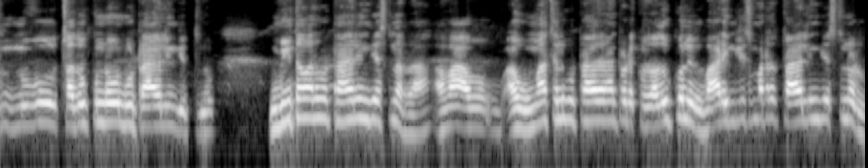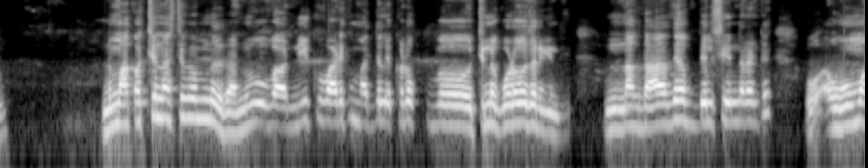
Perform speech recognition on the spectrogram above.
నువ్వు చదువుకున్నావు నువ్వు ట్రావెలింగ్ చేస్తున్నావు. మిగతా వాళ్ళు కూడా ట్రావెలింగ్ చేస్తున్నారా? అవ- ఆ ఉమా తెలుగు ట్రావెల్ అంటే వాడు చదువుకోలేదు. వాడు ఇంగ్లీష్ మాట్లాడు ట్రావెలింగ్ చేస్తున్నాడు. నువ్వు మాకు వచ్చే నష్టం ఏమున్నదిరా? నువ్వు నీకు వాడికి మధ్యలో ఎక్కడో చిన్న గొడవ జరిగింది. నాకు దాదాపు తెలిసి ఏంటంటే ఉమా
